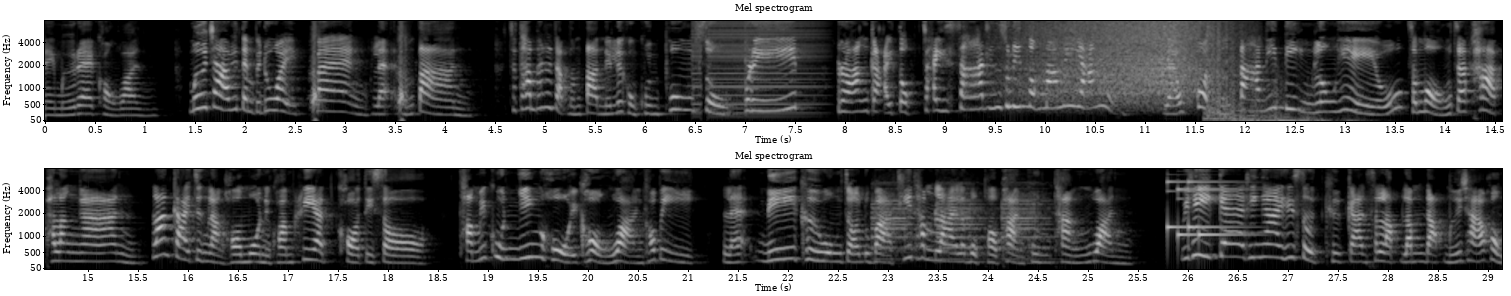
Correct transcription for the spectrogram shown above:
ในมื้อแรกของวัน มื้อเช้าที่เต็มไปด้วย แป้งและน้ำตาล จะทำให้ระดับน้ำตาลในเลือดของคุณพุ่งสูงปรี๊ดร่างกายตกใจซาดอินซูลินออกมาไม่ยัง้ง แล้วกดน้ำตาลที่ดิ่งลงเหว สมองจะขาดพลังงาน ร่างกายจึงหลั่งฮอร์โมนในความเครียดคอร์ติซอลทำให้คุณยิ่งโหยของหวานเข้าไปอีก และนี่คือวงจรอุบาทที่ทำลายระบบเผาผลาญคุณทั้งวัน วิธีแก้ที่ง่ายที่สุดคือการสลับลำดับมื้อเช้าของ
